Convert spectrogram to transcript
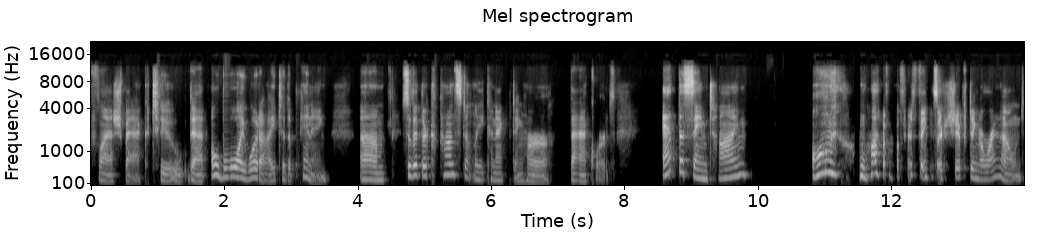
flashback to that, oh boy, would I, to the pinning, um, so that they're constantly connecting her backwards. At the same time, all a lot of other things are shifting around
